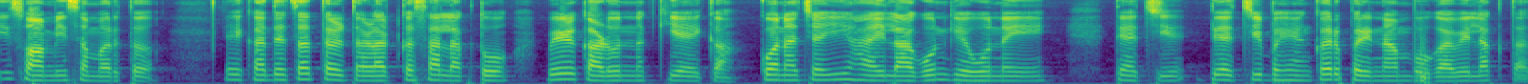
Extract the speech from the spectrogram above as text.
स्वामी समर्थ एखाद्याचा तळतळाट कसा लागतो वेळ काढून नक्की ऐका. कोणाच्याही हाय लागून घेऊ नये त्याची त्याची भयंकर परिणाम भोगावे लागतात.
